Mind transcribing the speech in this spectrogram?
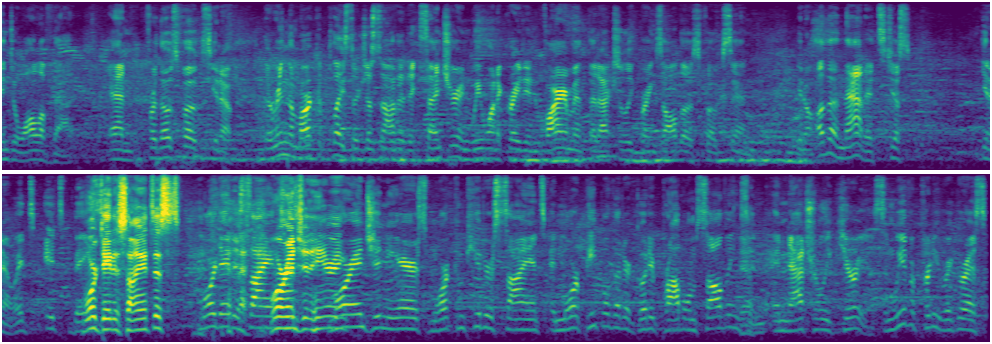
into all of that. And for those folks, you know, they're in the marketplace, they're just not at Accenture and we want to create an environment that actually brings all those folks in. You know, other than that, it's just, you know, it's, it's based More data scientists. more data science, More engineering. more engineers, more computer science, and more people that are good at problem solving and, and naturally curious. And we have a pretty rigorous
